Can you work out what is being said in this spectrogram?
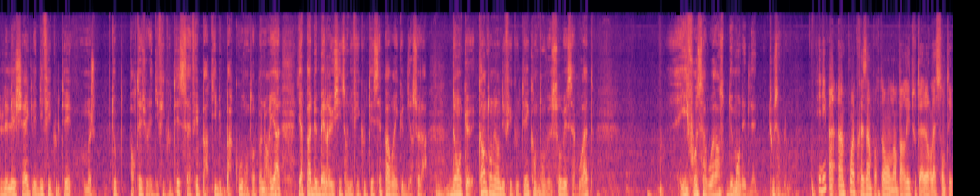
l'échec, les difficultés. Moi, je plutôt porter sur les difficultés, ça fait partie du parcours entrepreneurial. Il n'y a pas de belle réussite sans difficulté. C'est pas vrai que de dire cela. Donc, euh, quand on est en difficulté, quand on veut sauver sa boîte, il faut savoir demander de l'aide, tout simplement. Philippe un, un point très important, on en parlait tout à l'heure, la santé.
